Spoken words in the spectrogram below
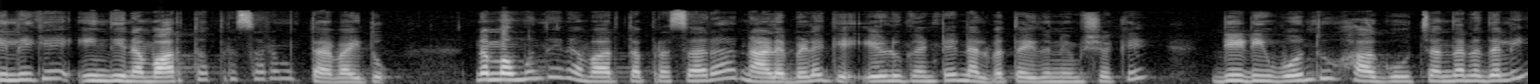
ಇಲ್ಲಿಗೆ ಇಂದಿನ ವಾರ್ತಾ ಪ್ರಸಾರ ಮುಕ್ತಾಯವಾಯಿತು. ನಮ್ಮ ಮುಂದಿನ ವಾರ್ತಾ ಪ್ರಸಾರ ನಾಳೆ ಬೆಳಗ್ಗೆ ಏಳು ಗಂಟೆ ನಲವತ್ತೈದು ನಿಮಿಷಕ್ಕೆ ಡಿಡಿ ಒಂದು ಹಾಗೂ ಚಂದನದಲ್ಲಿ.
